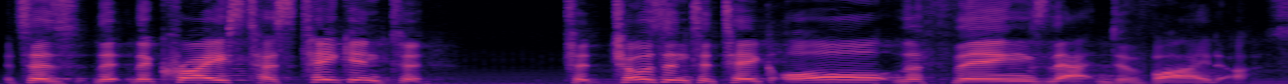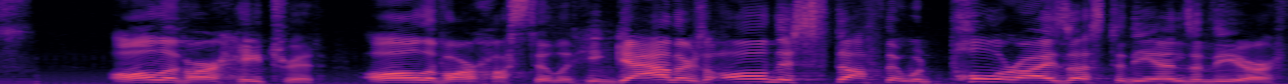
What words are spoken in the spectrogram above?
It says that, that Christ has taken to, to, chosen to take all the things that divide us, all of our hatred, all of our hostility. He gathers all this stuff that would polarize us to the ends of the earth,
